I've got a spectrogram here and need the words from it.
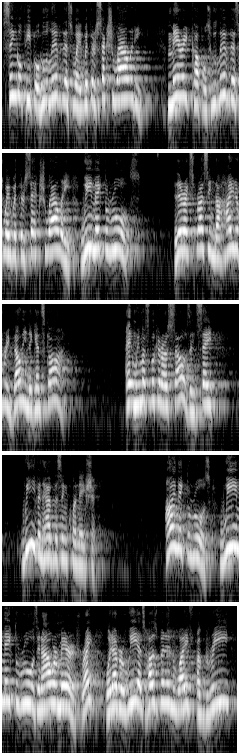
Single people who live this way with their sexuality, Married couples who live this way with their sexuality, we make the rules. They're expressing the height of rebellion against God. And we must look at ourselves and say, we even have this inclination. I make the rules. We make the rules in our marriage, right? Whatever we as husband and wife agree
